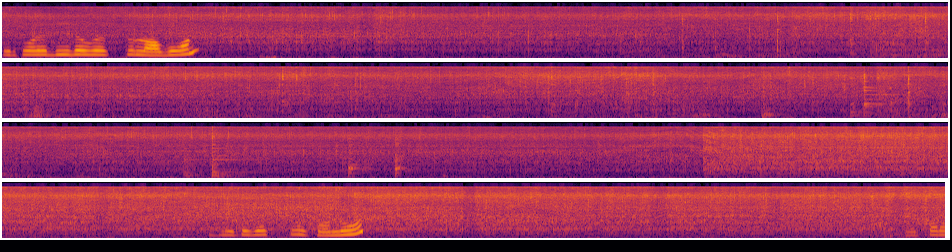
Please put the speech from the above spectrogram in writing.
এরপরে দিয়ে দেবো একটু লবণ। দিয়ে দেবো একটু হলুদ। এরপরে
